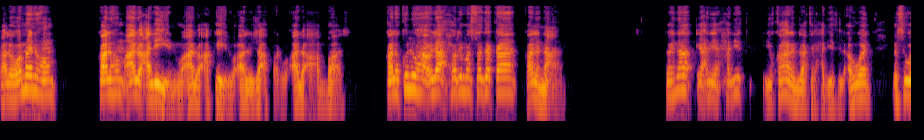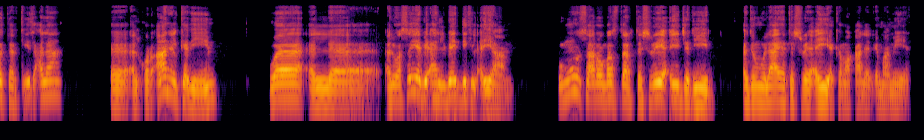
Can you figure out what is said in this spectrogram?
قال ومن هم قال هم آل علي وآل عقيل وآل جعفر وآل عباس. قال كل هؤلاء حرم الصدقة؟ قال نعم. فهنا يعني حديث يقارب ذاك الحديث الأول بس هو التركيز على آه، القرآن الكريم والوصية بأهل البيت ديك الأيام. ومو صاروا مصدر تشريعي جديد عندهم ولاية تشريعية كما قال الإمامية.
